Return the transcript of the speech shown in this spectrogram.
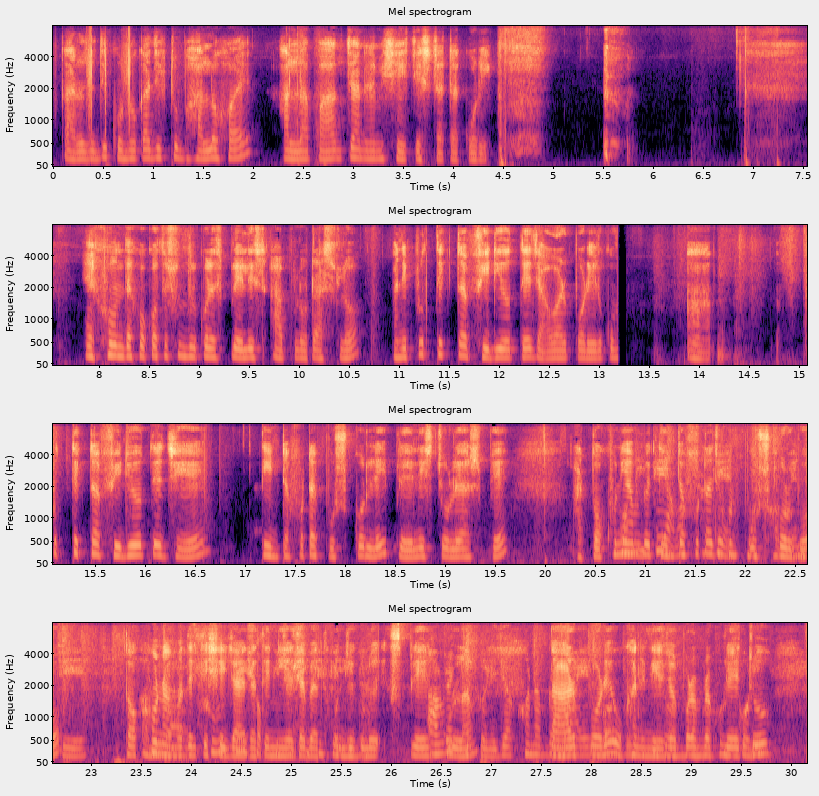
কারও যদি কোনো কাজ একটু ভালো হয়, আল্লাহ পাক জানেন আমি সেই চেষ্টাটা করি। এখন দেখো কত সুন্দর করে প্লেলিস্ট আপলোড আসলো। মানে প্রত্যেকটা ভিডিওতে যাওয়ার পরে এরকম প্রত্যেকটা ভিডিওতে যে তিনটা ফোঁটা পুশ করলেই প্লেলিস্ট চলে আসবে। আর তখনই আমরা তিনটা ফোঁটা যখন হবেন করব তখন আমাদেরকে সেই জায়গাতে নিয়ে যাবে। এতক্ষণ যেগুলো এক্সপ্লেন করলাম তারপরে ওখানে নিয়ে যাওয়ার পর আমরা play to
